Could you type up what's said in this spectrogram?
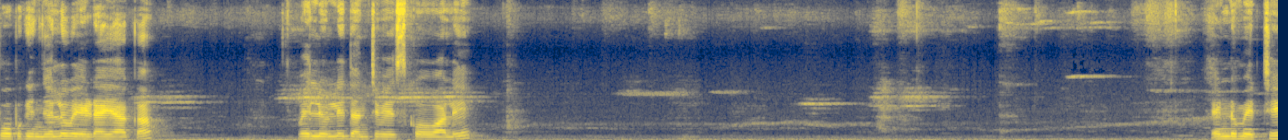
పోపు గింజలు వేడయ్యాక వెల్లుల్లి దంచి వేసుకోవాలి. ఎండుమిర్చి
